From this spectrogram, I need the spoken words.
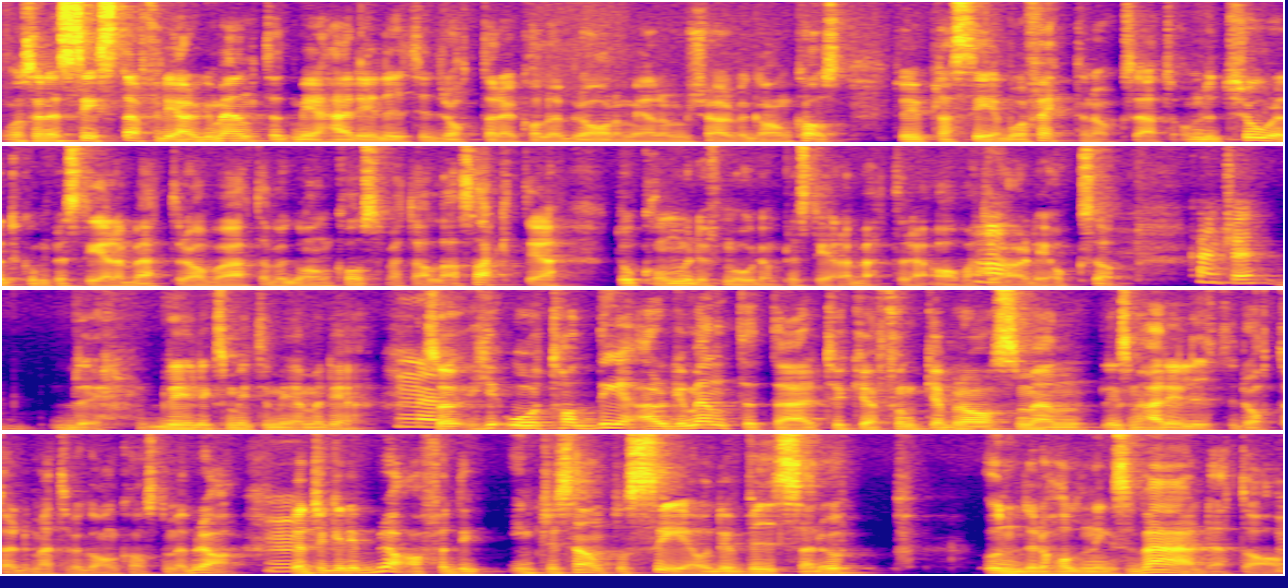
Och sen det sista, för det argumentet med här är elitidrottare, kolla hur bra de är när de kör vegankost. Det är ju placeboeffekten också. Att om du tror att du kommer prestera bättre av att äta vegankost för att alla har sagt det, då kommer du förmodligen prestera bättre av att göra det också. Kanske. Det, det är liksom inte mer med det. Så att ta det argumentet där tycker jag funkar bra som en, liksom här är elitidrottare, de äter vegankost, de är bra. Jag tycker det är bra för det är intressant att se och det visar upp underhållningsvärdet av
